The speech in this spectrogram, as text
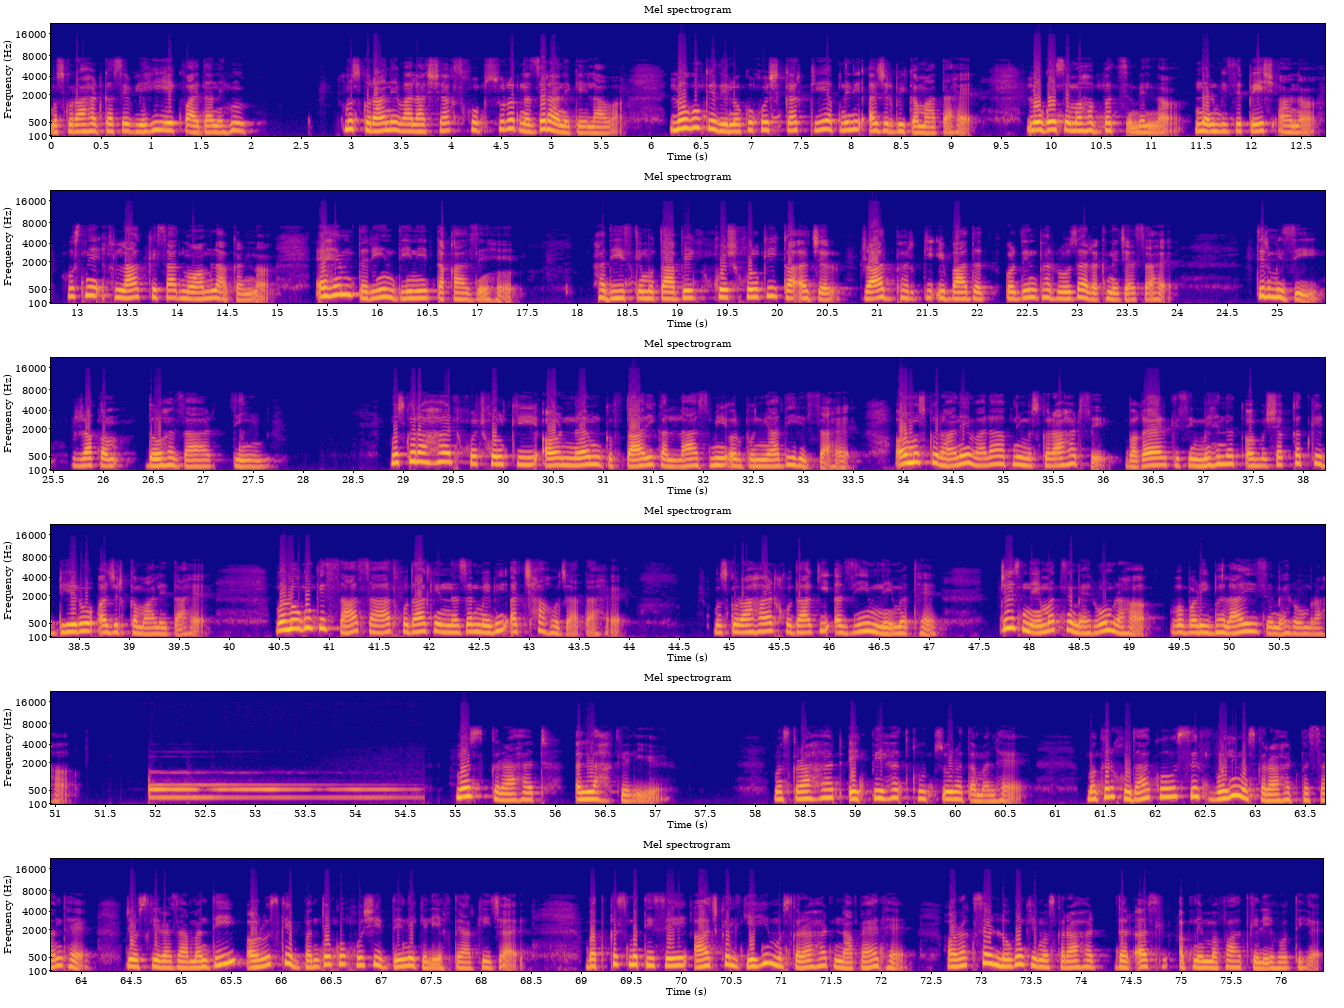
مسکراہٹ کا صرف یہی ایک فائدہ نہیں، مسکرانے والا شخص خوبصورت نظر آنے کے علاوہ لوگوں کے دلوں کو خوش کر کے اپنے لیے اجر بھی کماتا ہے۔ لوگوں سے محبت سے ملنا، نرمی سے پیش آنا، حسن اخلاق کے ساتھ معاملہ کرنا، اہم ترین دینی تقاضے ہیں۔ حدیث کے مطابق خوش خلقی کا اجر رات بھر کی عبادت اور دن بھر روزہ رکھنے جیسا ہے۔ ترمیزی رقم دو ہزار تین۔ مسکراہٹ خوش خلقی اور نرم گفتاری کا لازمی اور بنیادی حصہ ہے اور مسکرانے والا اپنی مسکراہٹ سے بغیر کسی محنت اور مشقت کے ڈھیروں اجر کما لیتا ہے۔ وہ لوگوں کے ساتھ ساتھ خدا کی نظر میں بھی اچھا ہو جاتا ہے۔ مسکراہٹ خدا کی عظیم نعمت ہے۔ جو اس نعمت سے محروم رہا، وہ بڑی بھلائی سے محروم رہا۔ مسکراہٹ اللہ کے لیے۔ مسکراہٹ ایک بےحد خوبصورت عمل ہے۔ مگر خدا کو صرف وہی مسکراہٹ پسند ہے جو اس کی رضامندی اور اس کے بندوں کو خوشی دینے کے لیے اختیار کی جائے۔ بدقسمتی سے آج کل یہی مسکراہٹ ناپید ہے اور اکثر لوگوں کی مسکراہٹ دراصل اپنے مفاد کے لیے ہوتی ہے۔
